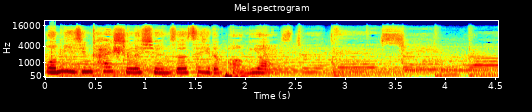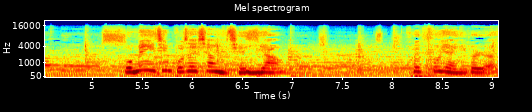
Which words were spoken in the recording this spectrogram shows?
我们已经开始了选择自己的朋友，我们已经不再像以前一样。会敷衍一个人，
